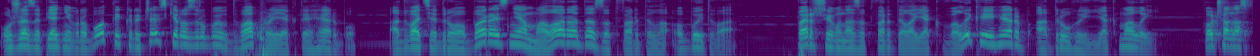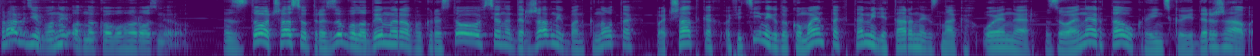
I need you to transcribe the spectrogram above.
Уже за п'ять днів роботи Кричевський розробив два проєкти гербу, а 22 березня Мала Рада затвердила обидва. Перший вона затвердила як великий герб, а другий як малий. Хоча насправді вони однакового розміру. З того часу тризуб Володимира використовувався на державних банкнотах, печатках, офіційних документах та мілітарних знаках УНР, з ОНР та Української держави.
